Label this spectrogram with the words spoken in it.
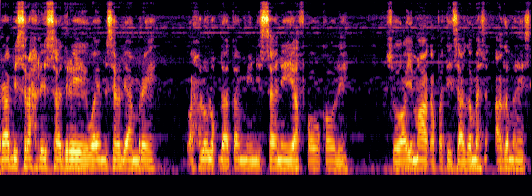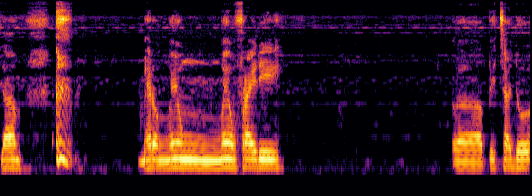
Rabbi israh li sadri wa yassir li amri wa hlul 'uqdatam min lisani yafqahu qawli. So ayun mga kapatid sa agama, agama ng Islam, merong ngayong ngayong Friday uh, pizza do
